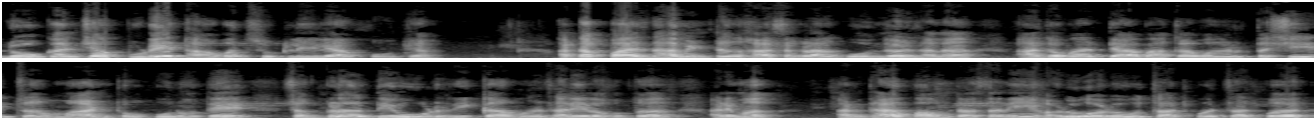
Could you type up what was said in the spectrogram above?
लोकांच्या पुढे धावत सुटलेल्या होत्या. आता पाच दहा मिनिटं हा सगळा गोंधळ झाला. आजोबा त्या बाकावर तशीच मान ठोकून होते. सगळं देऊळ रिकाम झालेलं होतं. आणि मग अर्धा पाऊण तासाने हळूहळू चाचपत चाचपत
